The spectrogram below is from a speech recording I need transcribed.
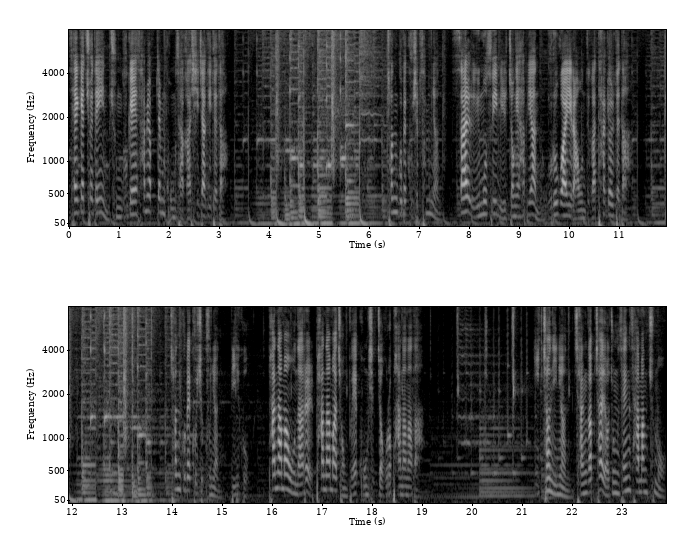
세계 최대인 중국의 삼엽댐 공사가 시작이 되다. 1993년 쌀 의무 수입 일정에 합의한 우루과이 라운드가 타결되다. 1999년 미국 파나마 운하를 파나마 정부에 공식적으로 반환하다. 2002년 장갑차 여중생 사망 추모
